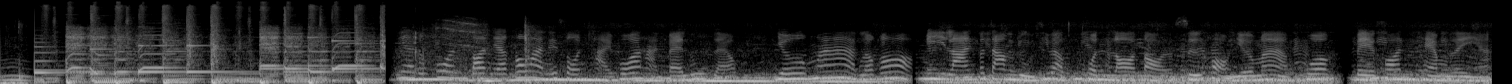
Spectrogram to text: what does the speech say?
อื อนเนี้ยเข้ามาในโซนขายพวกอาหารแปรรูปแล้ว เยอะมากแล้วก็มีร้านประจำอยู่ที่แบบคนรอต่อซื้อของเยอะมาก พวกเบคอนแฮมอะไรอย่างเงี้ย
